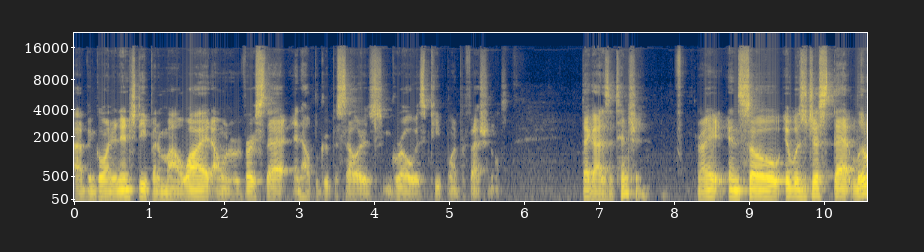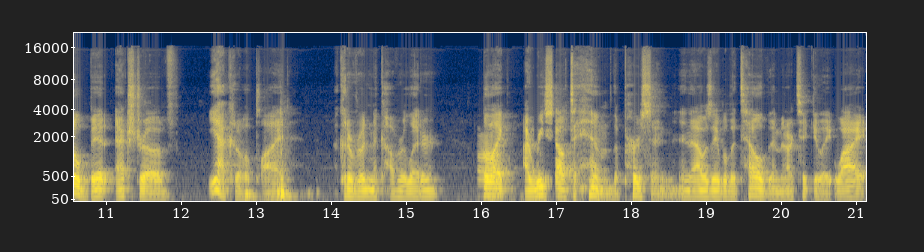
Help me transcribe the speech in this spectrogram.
I've been going an inch deep and a mile wide. I want to reverse that and help a group of sellers grow as people and professionals. That got his attention. Right. And so it was just that little bit extra of, yeah, I could have applied. I could have written a cover letter but like I reached out to him, the person, and I was able to tell them and articulate why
